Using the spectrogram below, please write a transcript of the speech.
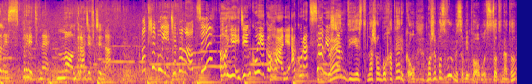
Ale sprytne, mądra dziewczyna. Potrzebujecie pomocy? Ojej, dziękuję, kochanie. Akurat sam już nam... Mandy jest naszą bohaterką. Może pozwólmy sobie pomóc. Co ty na to?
